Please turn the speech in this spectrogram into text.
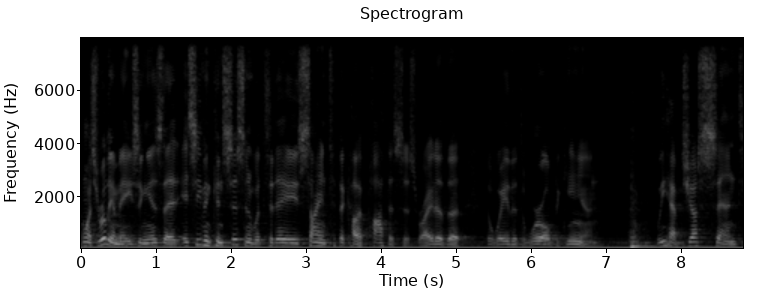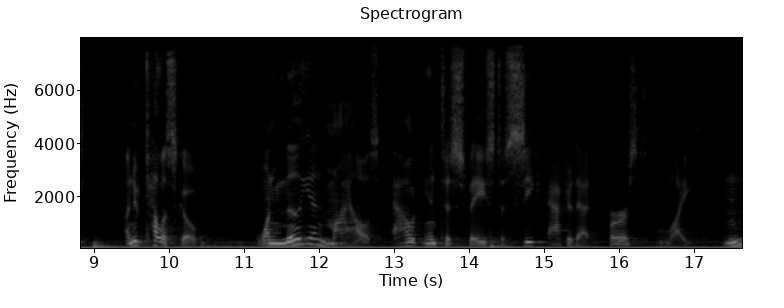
And what's really amazing is that it's even consistent with today's scientific hypothesis, right, of the, the way that the world began. We have just sent a new telescope one million miles out into space to seek after that first light. Hmm?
